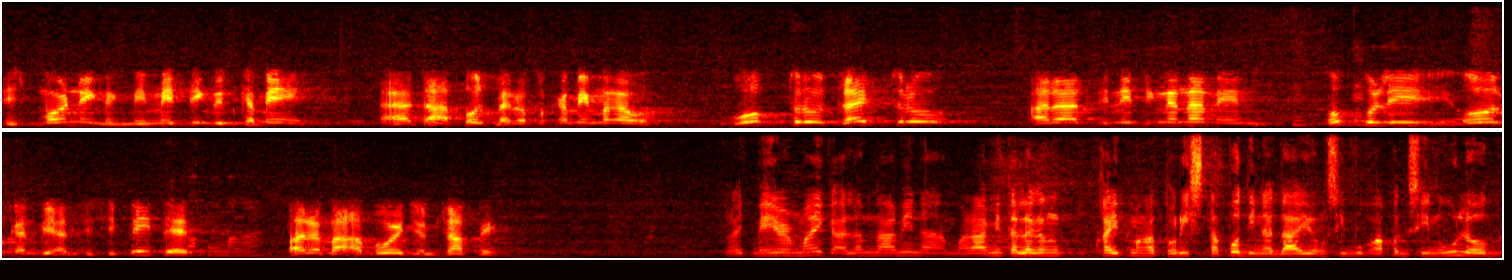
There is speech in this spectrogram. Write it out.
This morning, nagmi-meeting din kami. Ah, tapos, meron pa kami mga walk-through, drive-through para tinitingnan namin. Hopefully, all can be anticipated para ma-avoid yung traffic. Right, Mayor Mike, alam namin na marami talagang kahit mga turista po dinadayo ang Cebu kapag sinulog.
